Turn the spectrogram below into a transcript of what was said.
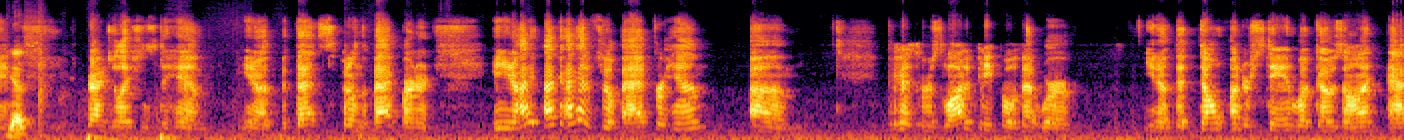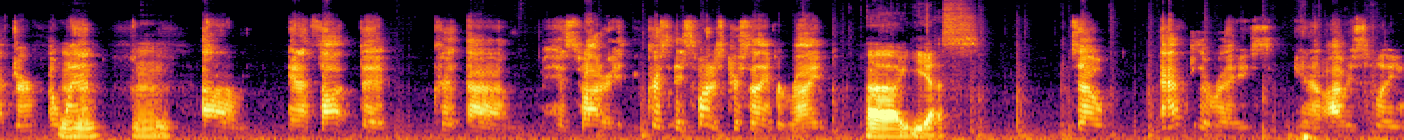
and Yes. congratulations to him. You know, but that's put on the back burner, and you know I I, I gotta feel bad for him, um, because there was a lot of people that were, you know, that don't understand what goes on after a win. hmm Um, and I thought that Chris, um, his spotter, Chris, his spotter's Chris Lambert, right? Uh, yes. So after the race, you know, obviously,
